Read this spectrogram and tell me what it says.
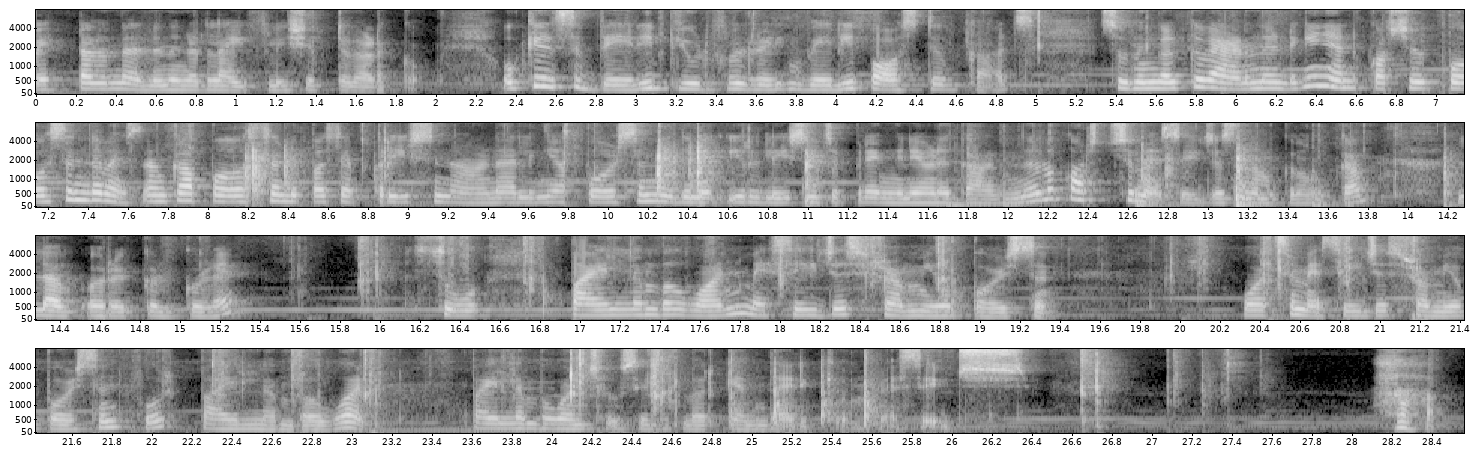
പെട്ടെന്ന് തന്നെ നിങ്ങളുടെ ലൈഫിൽ ഷിഫ്റ്റ് നടക്കും. Okay it's very beautiful reading very positive cards so നിങ്ങൾക്ക് വേണമെന്നുണ്ടെങ്കിൽ ഞാൻ കുറച്ച് പേഴ്സന്റെ മെസ്സേജ് നമുക്ക് ആ പേഴ്സൺ ഇപ്പോൾ സെപ്പറേഷൻ ആണ് അല്ലെങ്കിൽ ആ പേഴ്സൺ ഇതിന് ഈ റിലേഷൻഷിപ്പിനെ എങ്ങനെയാണ് കാണുന്നത് കുറച്ച് മെസ്സേജസ് നമുക്ക് നോക്കാം. ലവ് ഒരക്കൾക്കൂടെ കൂടെ. So pile number one messages from your person what's a messages from your person for pile number one pile number one choose ചെയ്തിട്ടുള്ളവർക്ക് എന്തായിരിക്കും മെസ്സേജ്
